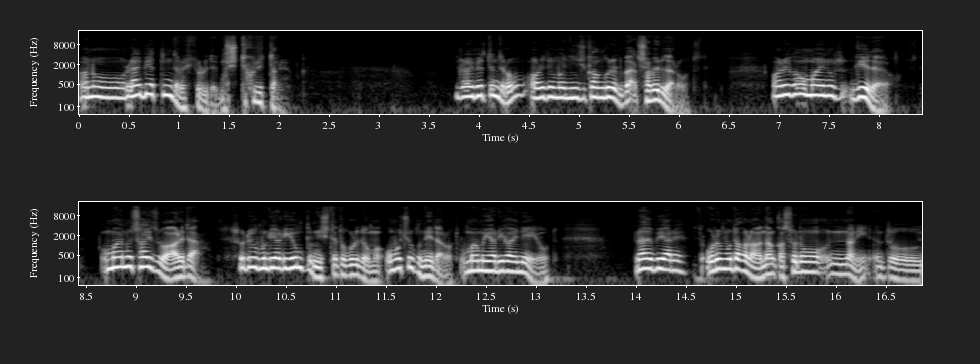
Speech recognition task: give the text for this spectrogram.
あのライブやってんだろ一人で。もう知ってくれたのよ。ライブやってんだろ？あれでお前2時間ぐらいでバッと喋るだろ」っつって「あれがお前の芸だよ」つって「お前のサイズはあれだ。それを無理やり4分にしたところでお前面白くねえだろ」お前もやりがいねえよ」ライブやれ。俺もだからなんかその何、えっと、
